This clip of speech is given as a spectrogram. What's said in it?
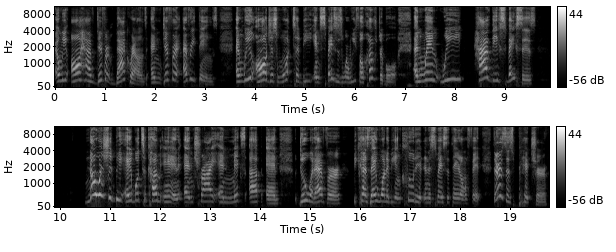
and we all have different backgrounds and different everythings and we all just want to be in spaces where we feel comfortable and when we have these spaces, no one should be able to come in and try and mix up and do whatever because they want to be included in a space that they don't fit. There's this picture.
